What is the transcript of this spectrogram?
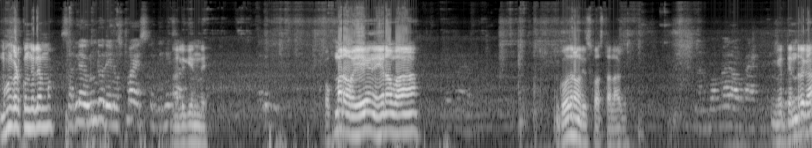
మొహం కడుక్కుందిలేమ్మా. సర్లే ఉండు నేను ఉప్మా వేసుకుంది తినేసి అలిగింది. ఉప్మా ఏ ఏనావా గోధుమ తీసుకొస్తా లాగా. మీరు తినరుగా?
